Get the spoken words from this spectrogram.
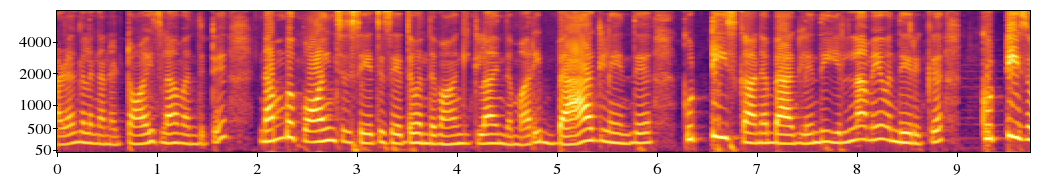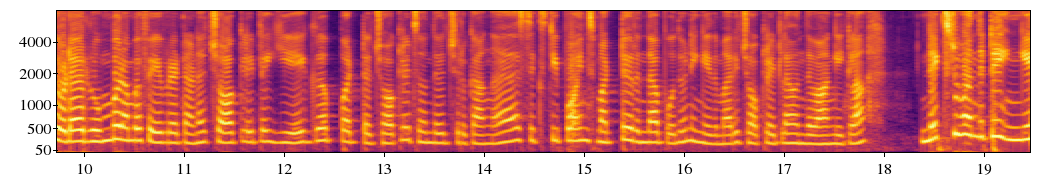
அழகழகான டாய்ஸ்லாம் வந்துட்டு நம்ம பாயிண்ட்ஸ் சேர்த்து சேர்த்து வந்து வாங்கிக்கலாம். இந்த மாதிரி பேக்லேருந்து குட்டீஸ்க்கான பேக்லேருந்து எல்லாமே வந்து இருக்குது குட்டீஸோட ரொம்ப ரொம்ப ஃபேவரட்டான சாக்லேட்டில் ஏகப்பட்ட சாக்லேட்ஸ் வந்து வச்சுருக்காங்க. சிக்ஸ்டி பாயிண்ட்ஸ் மட்டும் இருந்தால் போதும் நீங்கள் இது மாதிரி சாக்லேட்லாம் வந்து வாங்கிக்கலாம். நெக்ஸ்ட் வந்துட்டு இங்கே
